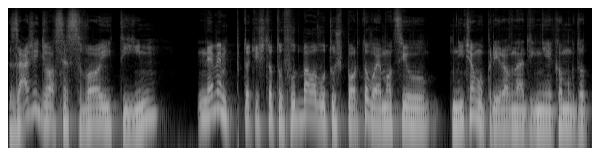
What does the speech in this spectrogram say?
Zažiť vlastne svoj tím neviem totiž to tú futbalovú, tú športovú emóciu ničomu prirovnať k niekomu, kto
